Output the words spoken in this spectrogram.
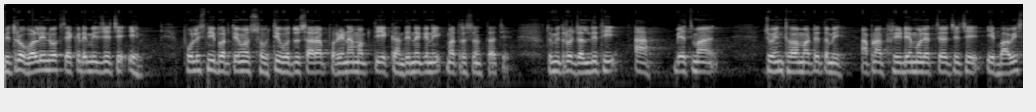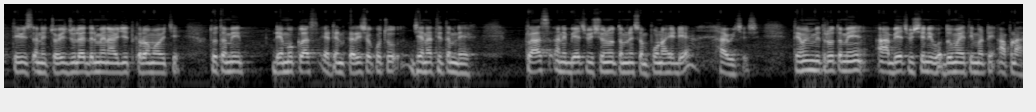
મિત્રો વર્લ્ડ ઇનવર્ક્સ એકેડેમી જે છે એ પોલીસની ભરતીઓમાં સૌથી વધુ સારા પરિણામ આપતી એક ગાંધીનગરની એકમાત્ર સંસ્થા છે. તો મિત્રો, જલ્દીથી આ બેચમાં જોઈન થવા માટે તમે આપણા ફ્રી ડેમો લેક્ચર જે છે એ બાવીસ, ત્રેવીસ અને ચોવીસ જુલાઈ દરમિયાન આયોજિત કરવામાં આવે છે. તો તમે ડેમો ક્લાસ એટેન્ડ કરી શકો છો. જેનાથી તમને ક્લાસ અને બેચ વિશેનો તમને સંપૂર્ણ આઈડિયા આવી જશે. તેમજ મિત્રો, તમે આ બેચ વિશેની વધુ માહિતી માટે આપણા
